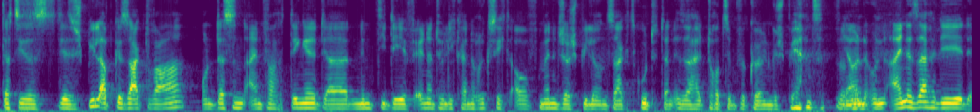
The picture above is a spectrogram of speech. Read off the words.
dass dieses, dieses Spiel abgesagt war. Und das sind einfach Dinge, da nimmt die DFL natürlich keine Rücksicht auf Managerspiele und sagt, gut, dann ist er halt trotzdem für Köln gesperrt. Ja, und, und eine Sache, die,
